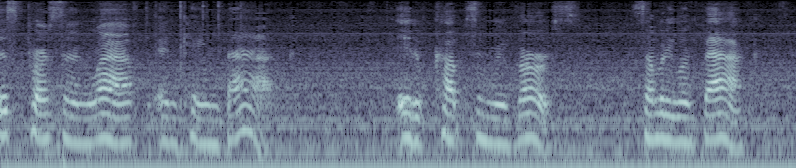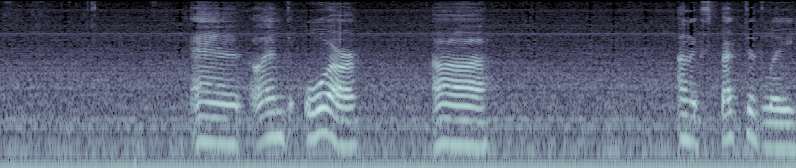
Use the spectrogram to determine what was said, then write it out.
this person left and came back eight of cups in reverse. Somebody went back. And and or uh, unexpectedly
